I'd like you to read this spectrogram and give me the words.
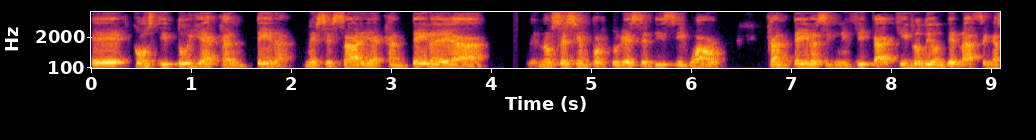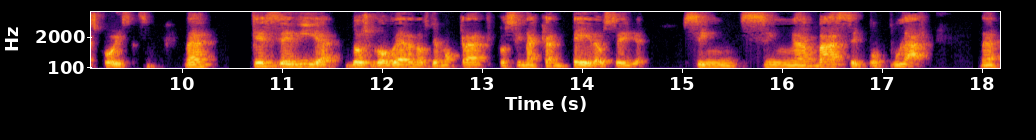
eh, constituye a cantera necesaria. Cantera é a, não sei se em português se diz igual, canteira significa aquilo de onde nascem as coisas, né? Que seria dos governos democráticos sem a canteira, ou seja, sem, sem a base popular? Né?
